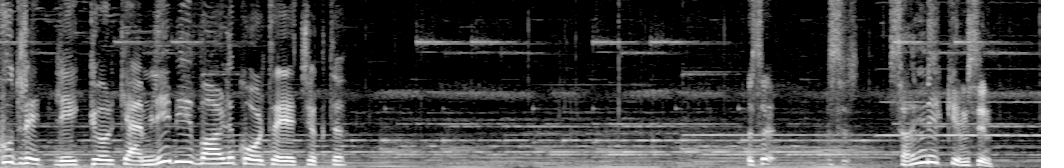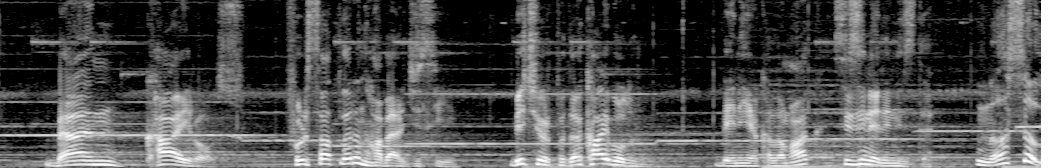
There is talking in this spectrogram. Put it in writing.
kudretli, görkemli bir varlık ortaya çıktı. Sen, sen de kimsin? Ben Kairos. Fırsatların habercisiyim. Bir çırpıda kaybolurum. Beni yakalamak sizin elinizde. Nasıl?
